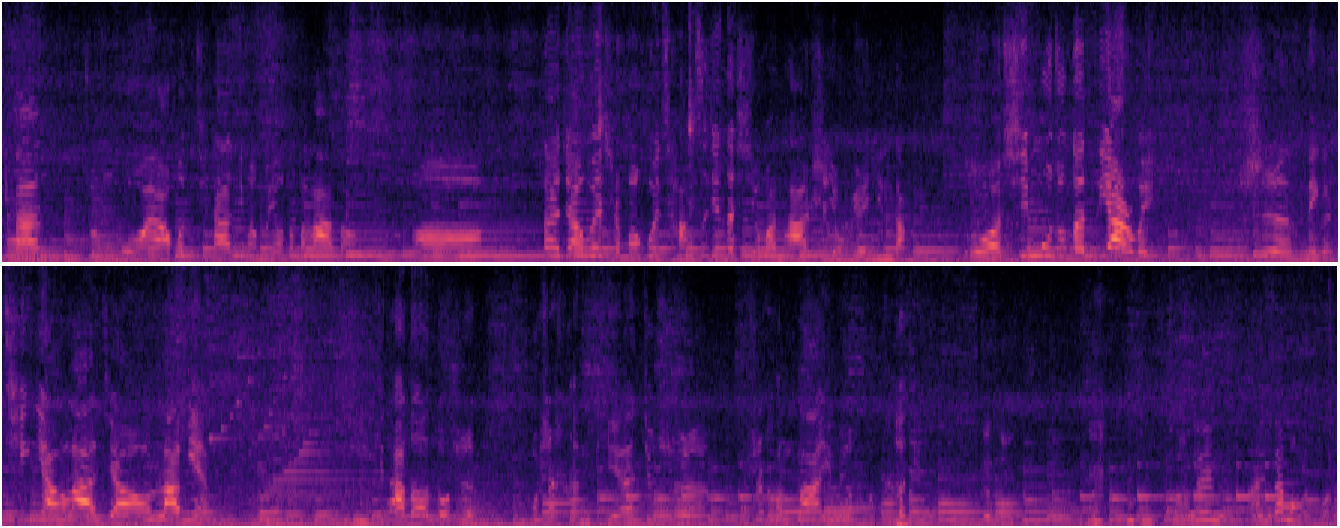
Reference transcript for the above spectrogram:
一般中国呀或者其他地方没有那么辣的。嗯、大家为什么会长时间的喜欢它是有原因的。我心目中的第二位是那个青阳辣椒拉面，嗯，其他的都是不是很甜，就是不是很辣，也没有什么特点。刘通 저는 안 사 먹을 거예요.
